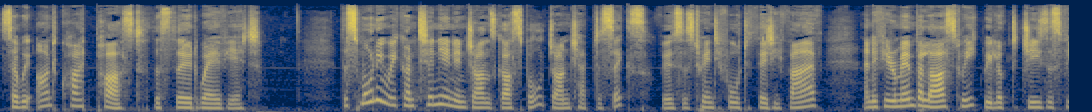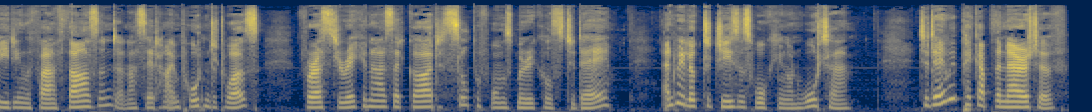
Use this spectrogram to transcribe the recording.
so we aren't quite past this third wave yet. This morning we continue in John's Gospel, John chapter 6, verses 24 to 35. And if you remember last week, we looked at Jesus feeding the 5,000, and I said how important it was for us to recognize that God still performs miracles today. And we looked at Jesus walking on water. Today we pick up the narrative.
